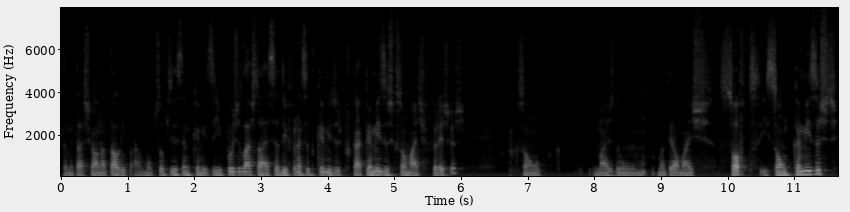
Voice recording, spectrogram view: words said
Também está a chegar o Natal e pá, uma pessoa precisa sempre de camisas. E depois lá está essa diferença de camisas, porque há camisas que são mais frescas, porque são mais de um material mais soft, e são camisas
